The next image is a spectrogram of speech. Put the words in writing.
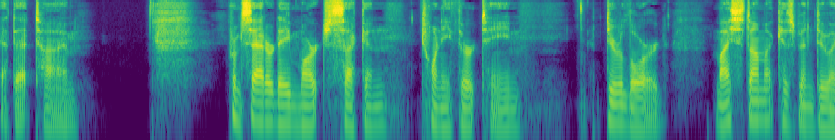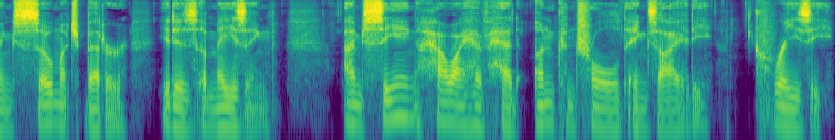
at that time. From Saturday, March 2nd, 2013. Dear Lord, my stomach has been doing so much better. It is amazing. I'm seeing how I have had uncontrolled anxiety. Crazy.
